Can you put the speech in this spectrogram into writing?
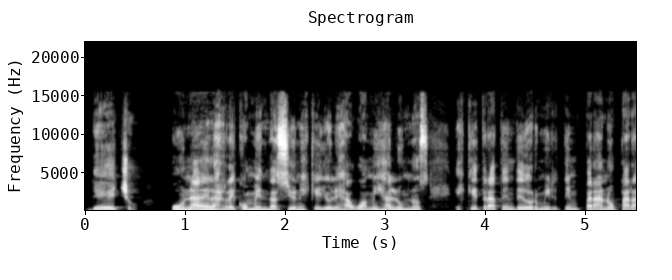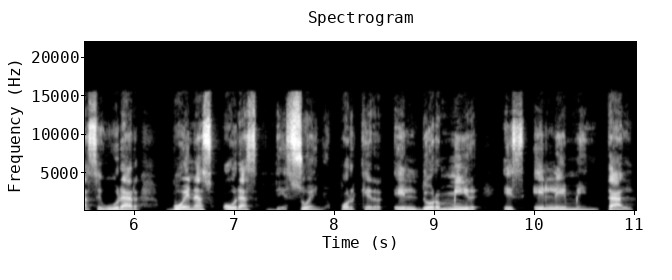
De hecho, una de las recomendaciones que yo les hago a mis alumnos es que traten de dormir temprano para asegurar buenas horas de sueño, porque el dormir es elemental.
